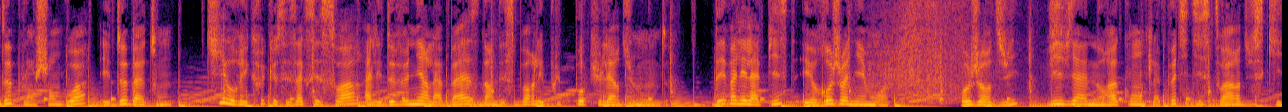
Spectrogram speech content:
Deux planches en bois et deux bâtons. Qui aurait cru que ces accessoires allaient devenir la base d'un des sports les plus populaires du monde? Dévalez la piste et rejoignez-moi. Aujourd'hui, Viviane nous raconte la petite histoire du ski.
